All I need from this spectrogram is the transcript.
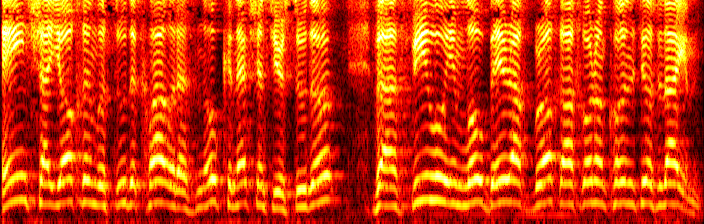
Ain shayochin l'suda klal. It has no connection to your suda. Va'afilu im lo berach bracha achronon kol netilas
